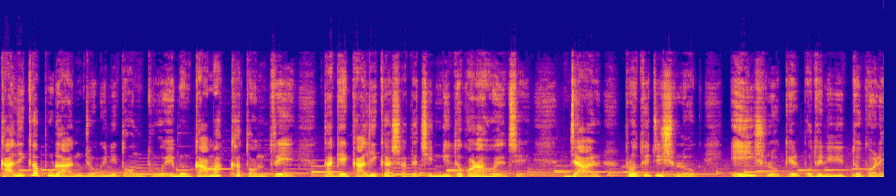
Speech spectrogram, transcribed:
কালিকা পুরাণ যোগিনী তন্ত্র এবং কামাখ্যা তন্ত্রে তাকে কালিকার সাথে চিহ্নিত করা হয়েছে, যার প্রতিটি শ্লোক এই শ্লোকের প্রতিনিধিত্ব করে।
